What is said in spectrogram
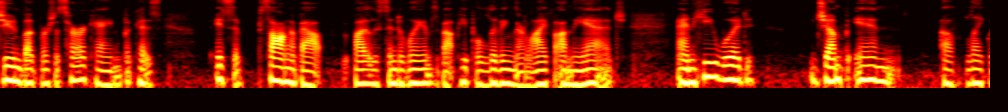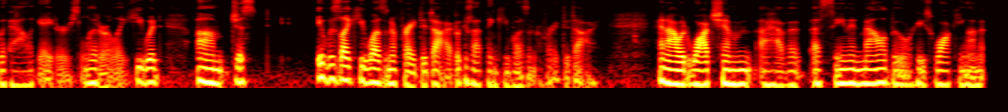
Junebug versus Hurricane because it's a song about, by Lucinda Williams, about people living their life on the edge. And he would jump in a lake with alligators, literally. He would um, just it was like he wasn't afraid to die because I think he wasn't afraid to die. And I would watch him. I have a, a scene in Malibu where he's walking on a,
